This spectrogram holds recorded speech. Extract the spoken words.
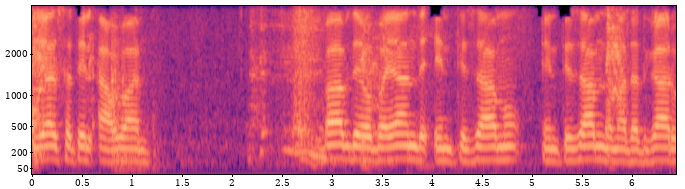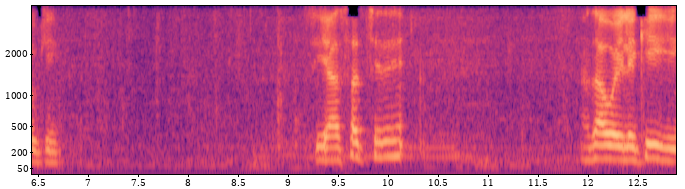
سیاست الاعوان باب دی او بیان د انتظام انتظام د مددگارو کې سیاست چې ده دا ویل کېږي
